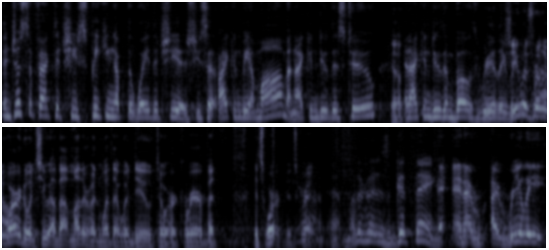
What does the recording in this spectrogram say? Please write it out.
and just the fact that she's speaking up the way that she is. She said, "I can be a mom, and I can do this too, Yeah. and I can do them both really." Really. She was really well." worried when she about motherhood and what that would do to her career, but it's worked. It's great. Yeah, motherhood is a good thing. And I, I really,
